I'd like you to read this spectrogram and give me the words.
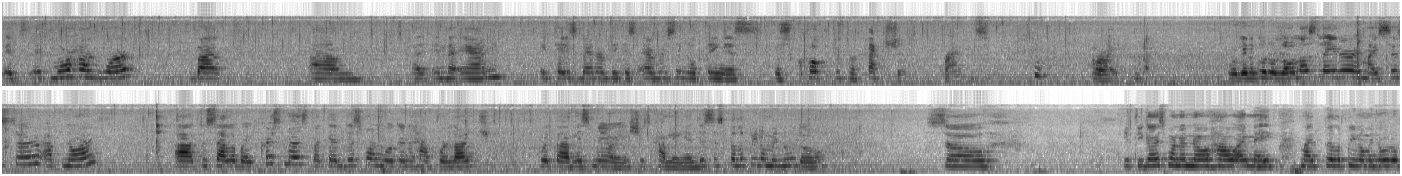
it's it's more hard work, but um, in the end, it tastes better because every single thing is is cooked to perfection, friends. All right, we're gonna go to Lola's later and my sister up north uh, to celebrate Christmas. But then this one we're gonna have for lunch with uh, Miss Mary. She's coming, and this is Filipino menudo. So, if you guys want to know how I make my Filipino menudo,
